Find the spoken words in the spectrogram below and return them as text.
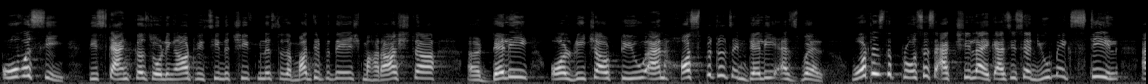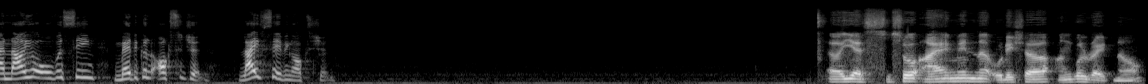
overseeing these tankers rolling out. We've seen the chief ministers of Madhya Pradesh, Maharashtra, uh, Delhi all reach out to you and hospitals in Delhi as well. What is the process actually like? As you said, you make steel and now you're overseeing medical oxygen, life-saving oxygen. Uh, yes, so I'm in uh, Odisha, Angul right now.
